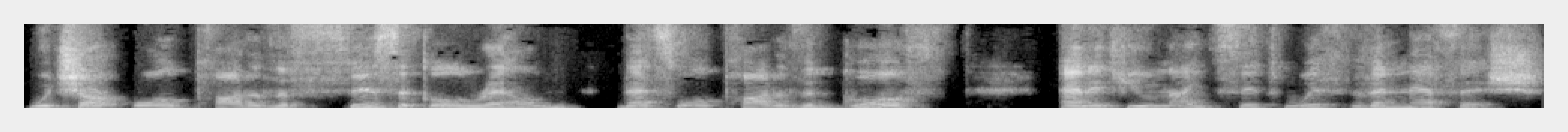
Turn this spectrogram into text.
which are all part of the physical realm. That's all part of the guf, and it unites it with the nefesh.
